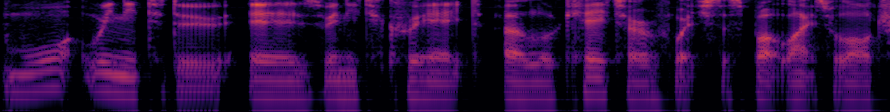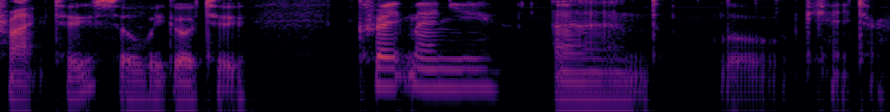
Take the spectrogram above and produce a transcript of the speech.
what we need to do is we need to create a locator which the spotlights will all track to. So we go to create menu and locator.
